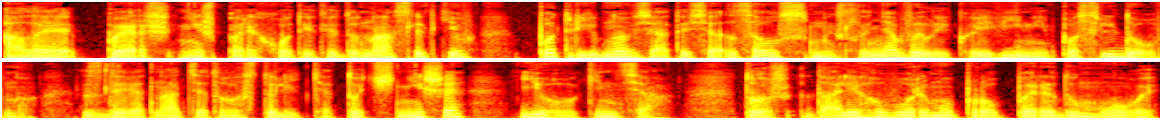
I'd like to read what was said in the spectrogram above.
Але перш ніж переходити до наслідків, потрібно взятися за осмислення Великої війни послідовно з 19 століття, точніше його кінця. Тож далі говоримо про передумови,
